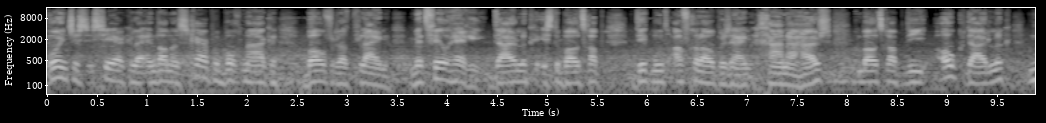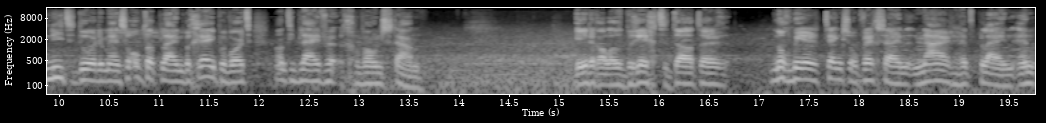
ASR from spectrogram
rondjes cirkelen en dan een scherpe bocht maken boven dat plein. Met veel herrie. Duidelijk is de boodschap, dit moet afgelopen zijn. Ga naar huis. Een boodschap die ook duidelijk niet door de mensen op dat plein begrepen wordt. Want die blijven gewoon staan. eerder al het bericht dat er nog meer tanks op weg zijn naar het plein. En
